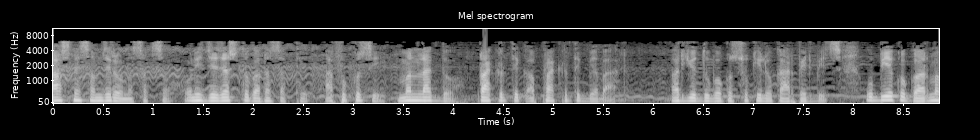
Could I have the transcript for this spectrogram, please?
लास नै सम्झेर हुन सक्छ उनी जे जस्तो गर्न सक्थे। आफू खुसी मन लाग्दो प्राकृतिक अप्राकृतिक व्यवहार। हरियो दुबोको सुकिलो कार्पेट बीच उभिएको घरमा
